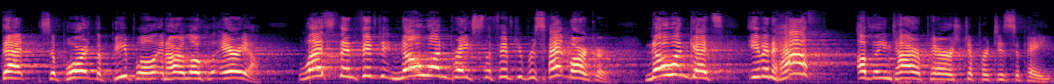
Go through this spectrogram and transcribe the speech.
that support the people in our local area. Less than 50, no one breaks the 50% marker. No one gets even half of the entire parish to participate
